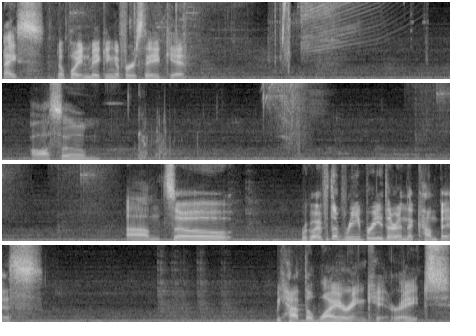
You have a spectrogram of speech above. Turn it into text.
Nice. No point in making a first aid kit. Awesome. Um, so we're going for the rebreather and the compass. We have the wiring kit, right?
